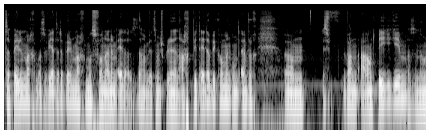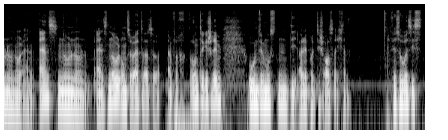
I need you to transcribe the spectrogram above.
Tabellen machen, also Wertetabellen machen muss von einem Adder. Also da haben wir zum Beispiel einen 8-Bit-Adder bekommen und einfach, ähm, es waren A und B gegeben, also 00011, 0010 und so weiter, also einfach runtergeschrieben und wir mussten die alle praktisch ausrechnen. Für sowas ist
